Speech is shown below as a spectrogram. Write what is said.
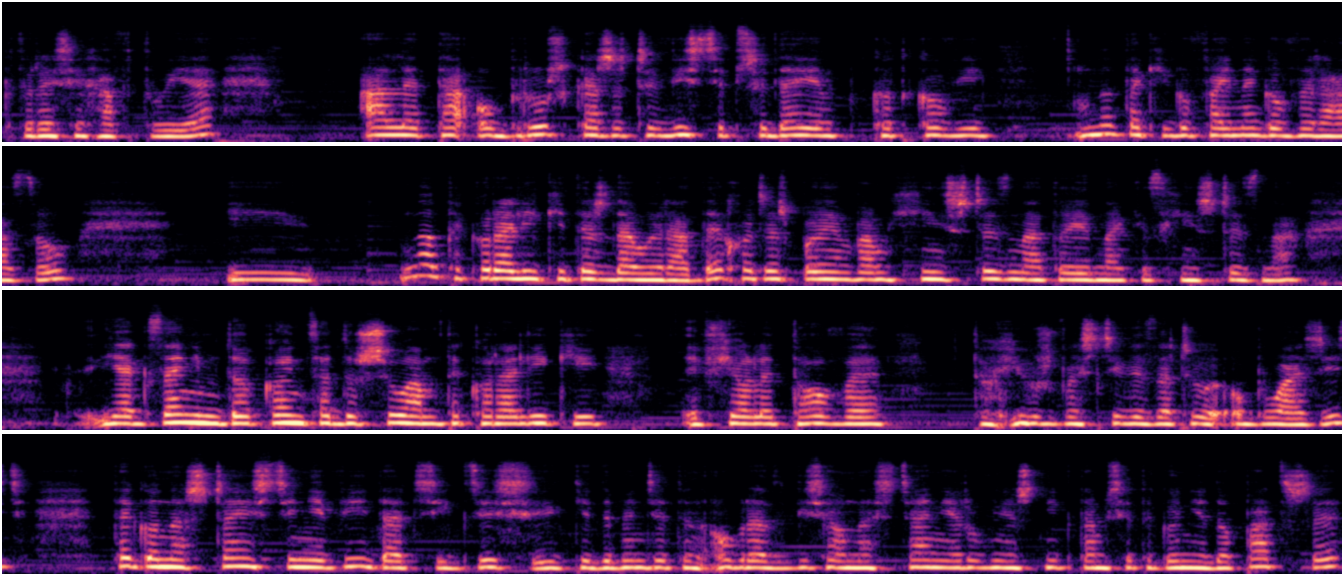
które się haftuje, ale ta obruszka rzeczywiście przydaje kotkowi no, takiego fajnego wyrazu i no, te koraliki też dały radę, chociaż powiem Wam, chińszczyzna to jednak jest chińszczyzna. Jak zanim do końca doszyłam te koraliki fioletowe, to już właściwie zaczęły obłazić. Tego na szczęście nie widać i gdzieś, kiedy będzie ten obraz wisiał na ścianie, również nikt tam się tego nie dopatrzy.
